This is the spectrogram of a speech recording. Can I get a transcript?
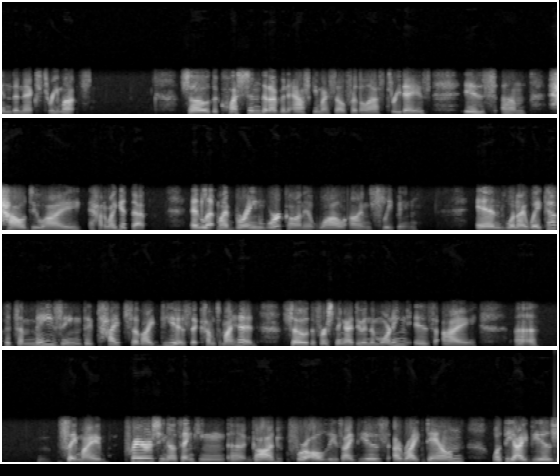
in the next three months. So the question that I've been asking myself for the last three days is, um, how do I how do I get that? And let my brain work on it while I'm sleeping And when I wake up, it's amazing the types of ideas that come to my head. So the first thing I do in the morning is I uh, say my prayers, you know, thanking uh, God for all these ideas. I write down what the ideas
